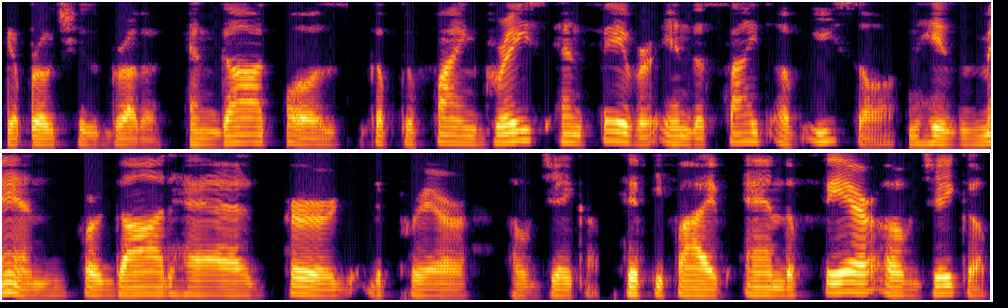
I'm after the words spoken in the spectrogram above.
he approached his brother. And God caused Jacob to find grace and favor in the sight of Esau and his men, for God had heard the prayer of Jacob. 55. And the fear of Jacob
